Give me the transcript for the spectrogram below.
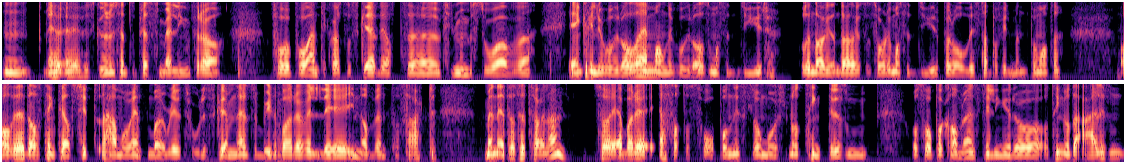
Mm. Jeg, husker når du sendte ut pressemelding fra, på, på Antichrist, så skrev de at uh, filmen besto av uh, en kvinnelig hovedrolle, en mannlig hovedrolle og masse dyr. Og den dagen, dagen så, så du masse dyr på rollelista på filmen. på en måte. Og allerede da så tenkte jeg at shit, her må jo enten bare bli utrolig skremmende, eller så blir det bare veldig innadvendt og sært. Men etter å ha sett traileren, så jeg bare, jeg satt og så på den i slow motion og tenkte liksom, og så på kamerainnstillinger og, og ting, og det er liksom,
